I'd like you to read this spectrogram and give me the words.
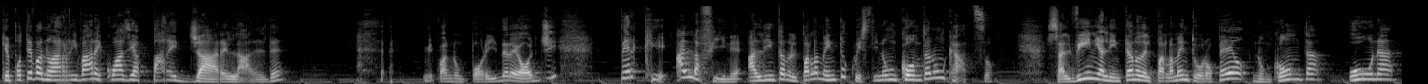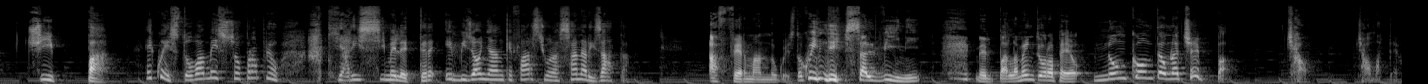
che potevano arrivare quasi a pareggiare l'Alde. Mi fanno un po' ridere oggi perché alla fine all'interno del Parlamento questi non contano un cazzo. Salvini all'interno del Parlamento europeo non conta una cippa. E questo va messo proprio a chiarissime lettere e bisogna anche farsi una sana risata affermando questo. Quindi Salvini nel Parlamento europeo non conta una ceppa. Ciao, ciao Matteo.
